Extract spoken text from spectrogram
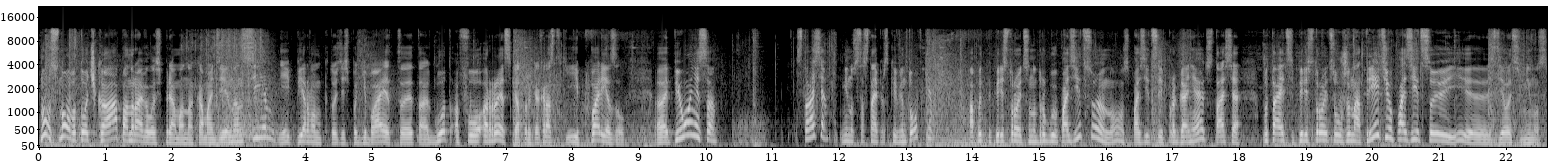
Ну, снова точка А. Понравилась прямо на команде NNC. И первым, кто здесь погибает, это God Forest, который как раз-таки и порезал э, Пиониса. Стася. Минус со снайперской винтовки. Попытка перестроиться на другую позицию. Но с позиции прогоняют. Стася пытается перестроиться уже на третью позицию. И э, сделать минус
